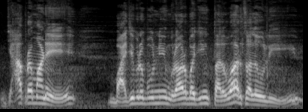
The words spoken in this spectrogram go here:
ज्याप्रमाणे बाजीप्रभूंनी मुरारबाजींनी तलवार चालवली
